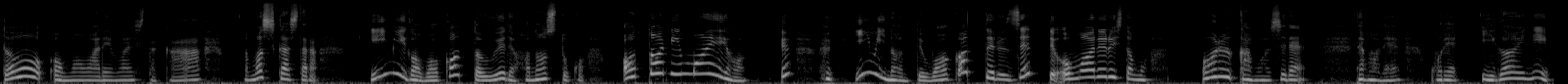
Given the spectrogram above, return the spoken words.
どう思われましたか？もしかしたら意味が分かった上で話すとか当たり前やん。え 意味なんて分かってるぜって思われる人もおるかもしれんでもねこれ意外に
